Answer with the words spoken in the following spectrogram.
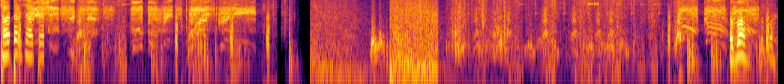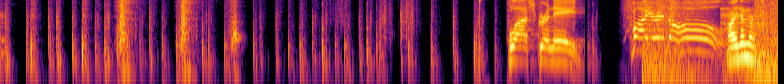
Shatter, shatter. Aba, aba. Flash grenade. Fire in the hole! Okay naman.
